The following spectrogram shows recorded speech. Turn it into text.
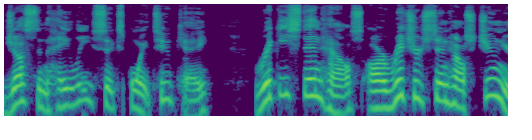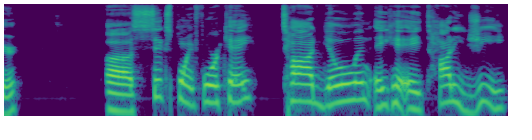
Justin Haley 6.2K, Ricky Stenhouse, or Richard Stenhouse Jr., uh, 6.4K, Todd Gilliland, aka Toddy G,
